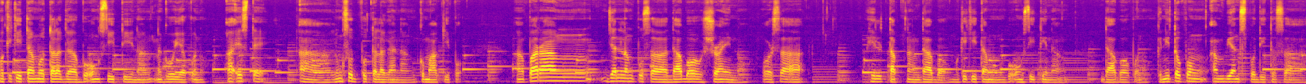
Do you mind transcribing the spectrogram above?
Makikita mo talaga buong city ng Nagoya po no. Ah este, ah, lungsod po talaga ng Kumaki po. Ah, parang dyan lang po sa Davao Shrine no? or sa hilltop ng Davao makikita mong buong city ng Davao po no. Ganito pong ambience po dito sa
